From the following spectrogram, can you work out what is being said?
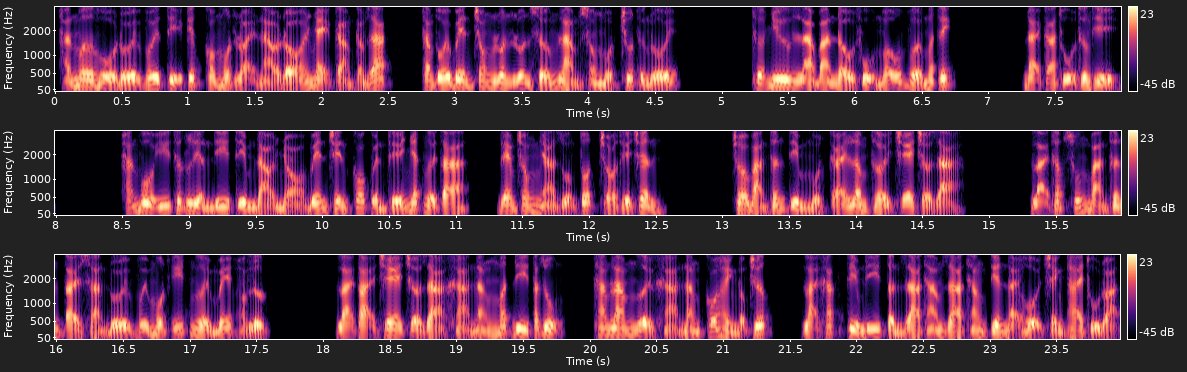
hắn mơ hồ đối với tị kiếp có một loại nào đó nhạy cảm cảm giác tham tối bên trong luôn luôn sớm làm xong một chút tương đối. T h ư ợ n h ư là ban đầu phụ mẫu vừa mất tích, đại ca thụ thương thì, hắn vô ý thức liền đi tìm đảo nhỏ bên trên có quyền thế nhất người ta, đem trong nhà ruộng tốt cho thế chân cho bản thân tìm một cái lâm thời che chở giả, lại thấp xuống bản thân tài sản đối với một ít người mê hoặc lực. Lại tại che chở giả khả năng mất đi tác dụng, tham lam người khả năng có hành động trước, lại khắc tìm đi tần gia tham gia thăng tiên đại hội tránh thai thủ đoạn.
